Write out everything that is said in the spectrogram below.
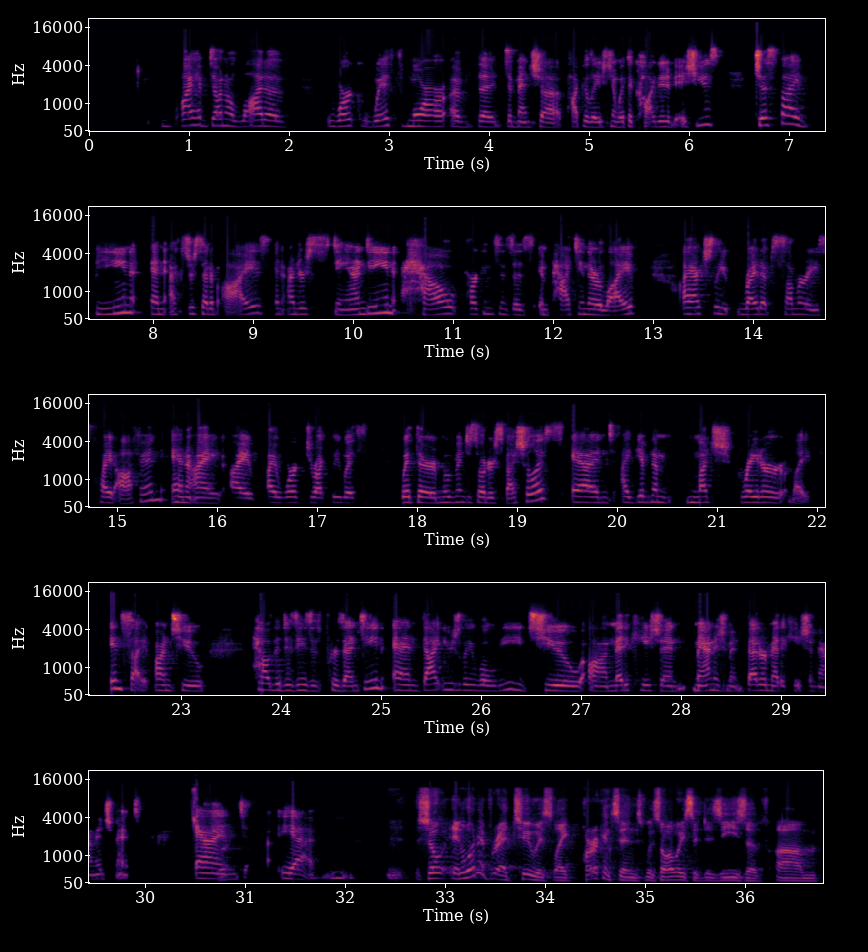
I have done a lot of work with more of the dementia population with the cognitive issues just by being an extra set of eyes and understanding how Parkinson's is impacting their life, I actually write up summaries quite often, and I I, I work directly with with their movement disorder specialists, and I give them much greater like insight onto how the disease is presenting, and that usually will lead to um, medication management, better medication management, and yeah. So, and what I've read too is like Parkinson's was always a disease of um,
